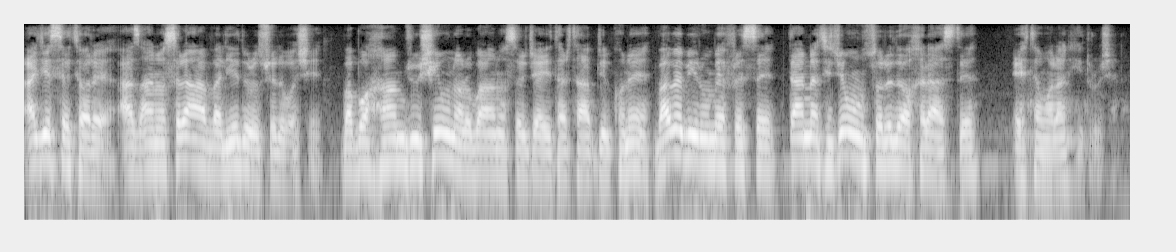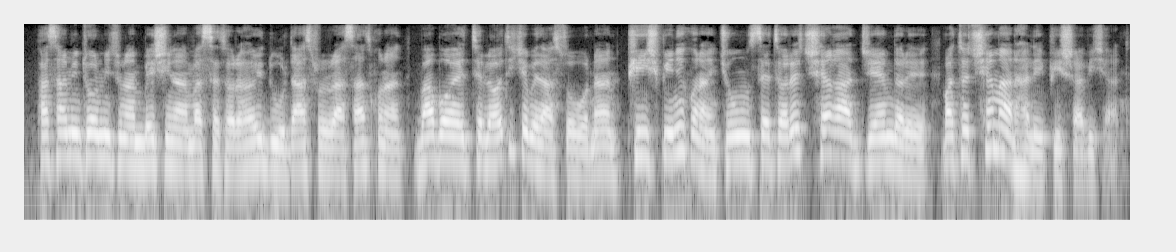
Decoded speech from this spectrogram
اگه ستاره از عناصر اولیه درست شده باشه و با همجوشی اونا رو به عناصر جدیدتر تبدیل کنه و به بیرون بفرسته در نتیجه عنصر داخل هسته احتمالا هیدروژن پس همینطور می‌تونن بشینن و ستاره های دوردست رو رصد کنن و با اطلاعاتی که به دست آوردن پیش بینی کنن که اون ستاره چقدر جم داره و تا چه مرحله پیشروی کرد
